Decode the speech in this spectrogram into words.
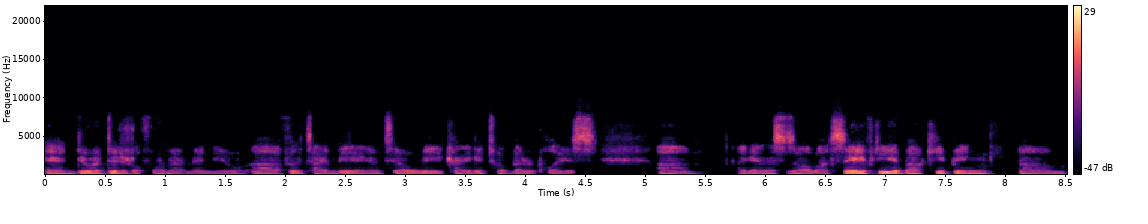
and do a digital format menu uh, for the time being until we kind of get to a better place. Um, again, this is all about safety, about keeping um,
